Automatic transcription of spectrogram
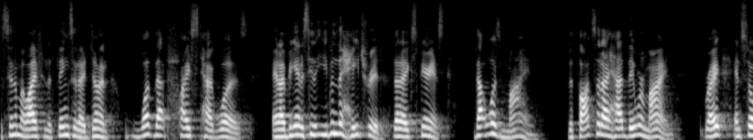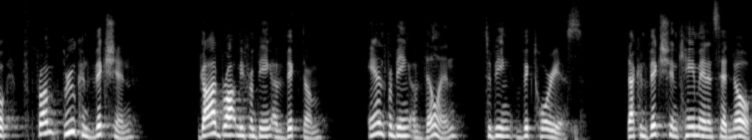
the sin of my life and the things that I'd done, what that price tag was. And I began to see that even the hatred that I experienced, that was mine. The thoughts that I had, they were mine, right? And so from through conviction, God brought me from being a victim and from being a villain to being victorious. That conviction came in and said, No,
